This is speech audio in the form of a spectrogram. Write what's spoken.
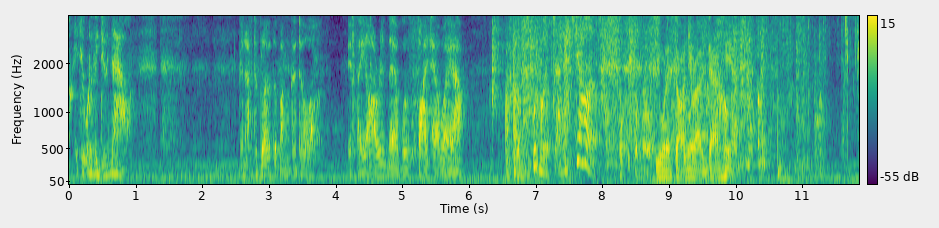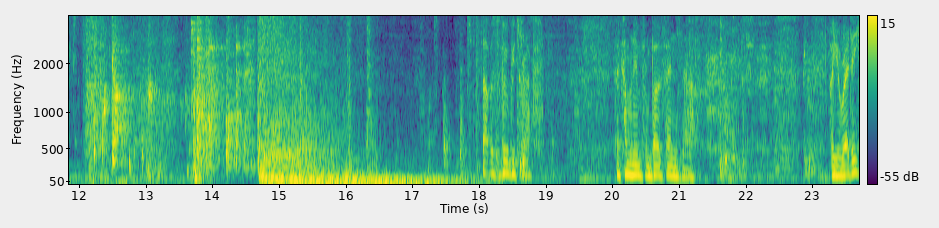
Okay, so what do we do now? Gonna have to blow the bunker door. If they are in there, we'll fight our way out. We must stand a chance. You want to die on your own down here? That was a booby trap. They're coming in from both ends now. Are you ready?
